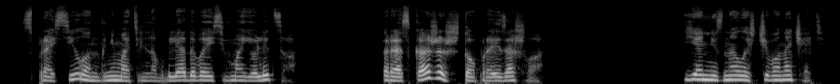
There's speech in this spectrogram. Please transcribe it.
— спросил он, внимательно вглядываясь в мое лицо. «Расскажешь, что произошло?» Я не знала, с чего начать.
